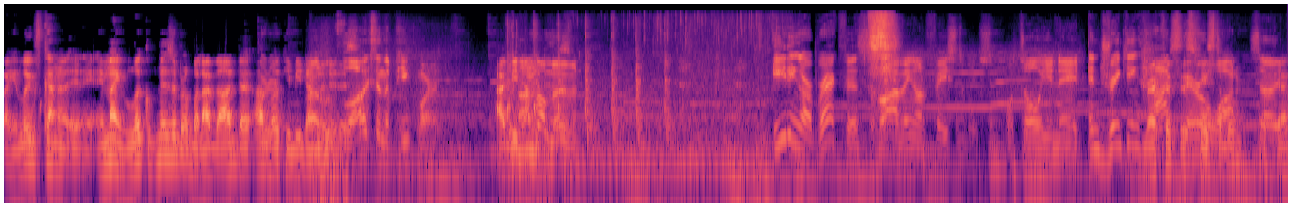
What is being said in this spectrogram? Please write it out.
like it looks kind of. It, it might look miserable, but I'd I'd, I'd lucky be down to do this. Vlogs in the peak corner. I'd be down. I'm not do this. moving. Eating our breakfast Surviving on Feastables. What's all you need? and drinking Breakfast hot barrel feastable. water. So Okay.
